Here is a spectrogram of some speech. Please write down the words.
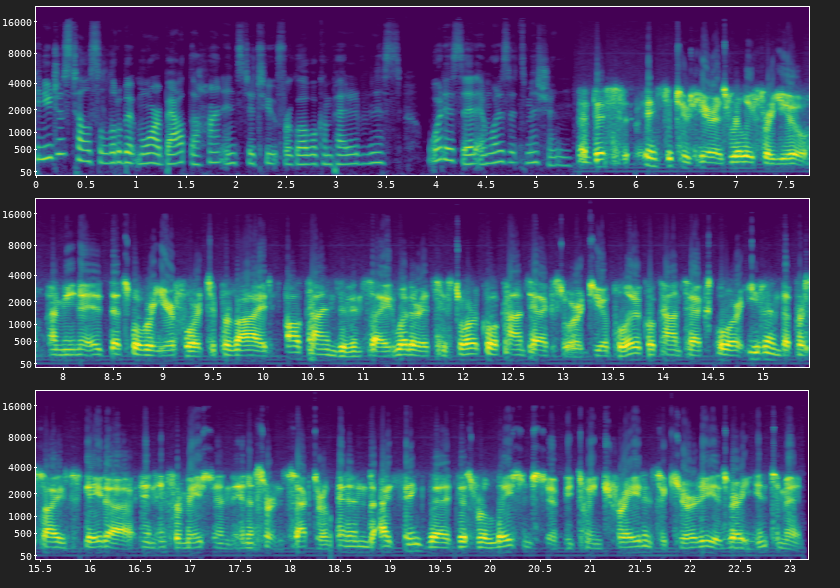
Can you just tell us a little bit more about the Hunt Institute for Global Competitiveness? What is it and what is its mission? Uh, this institute here is really for you. I mean, it, that's what we're here for to provide all kinds of insight, whether it's historical context or geopolitical context or even the precise data and information in a certain sector. And I think that this relationship between trade and security is very intimate,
